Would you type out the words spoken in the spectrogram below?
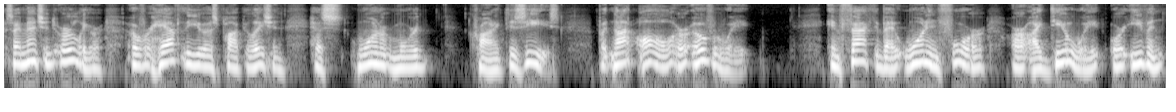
As I mentioned earlier, over half of the U.S. population has one or more chronic disease, but not all are overweight. In fact, about one in four are ideal weight or even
